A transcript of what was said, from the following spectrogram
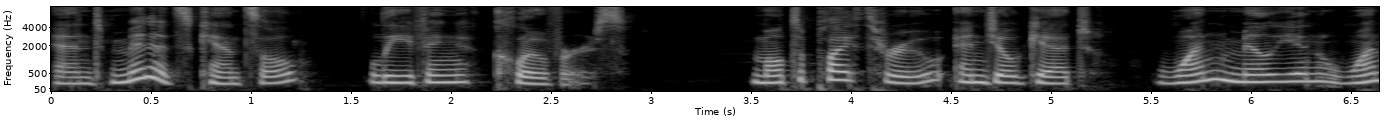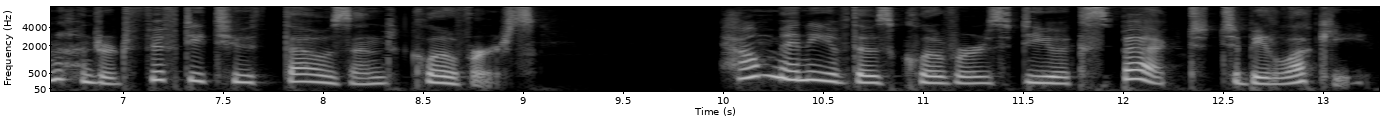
and minutes cancel, leaving clovers. Multiply through and you'll get 1,152,000 clovers. How many of those clovers do you expect to be lucky?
